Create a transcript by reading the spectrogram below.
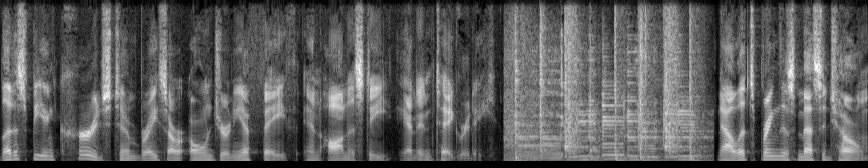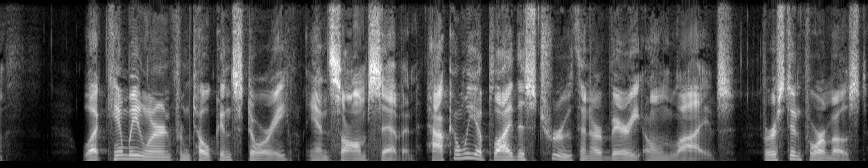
let us be encouraged to embrace our own journey of faith and honesty and integrity. Now, let's bring this message home. What can we learn from Tolkien's story and Psalm 7? How can we apply this truth in our very own lives? First and foremost,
